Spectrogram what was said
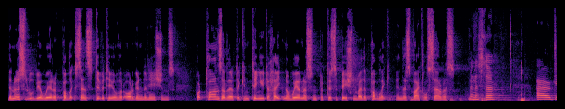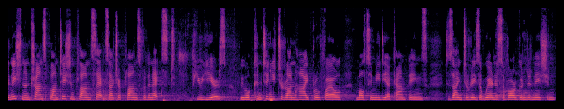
The Minister will be aware of public sensitivity over organ donations. What plans are there to continue to heighten awareness and participation by the public in this vital service? Minister. Our donation and transplantation plan sets out our plans for the next few years. We will continue to run high-profile multimedia campaigns designed to raise awareness of organ donation,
